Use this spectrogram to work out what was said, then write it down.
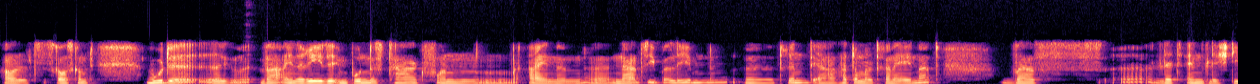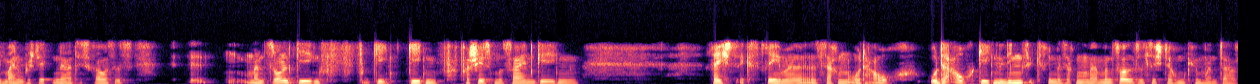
als es rauskommt, wurde, äh, war eine Rede im Bundestag von einem äh, Nazi-Überlebenden äh, drin, der hatte mal dran erinnert, was äh, letztendlich die Meinung besteckten Nazis raus ist. Äh, man soll gegen, gegen, gegen Faschismus sein, gegen rechtsextreme Sachen oder auch oder auch gegen linksextreme Sachen. Man, man sollte sich darum kümmern, dass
